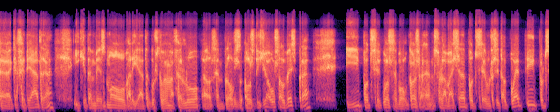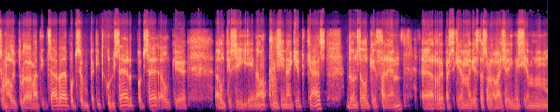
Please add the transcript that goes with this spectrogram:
eh, cafè-teatre i que també és molt variat. Acostumem a fer-lo eh, sempre els, els dijous al vespre i pot ser qualsevol cosa. En Sora Baixa pot ser un recital poètic, pot ser una lectura dramatitzada, pot ser un petit concert, pot ser el que, el que sigui, no? I en aquest cas, doncs el que farem, eh, repesquem aquesta Sora Baixa, iniciem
